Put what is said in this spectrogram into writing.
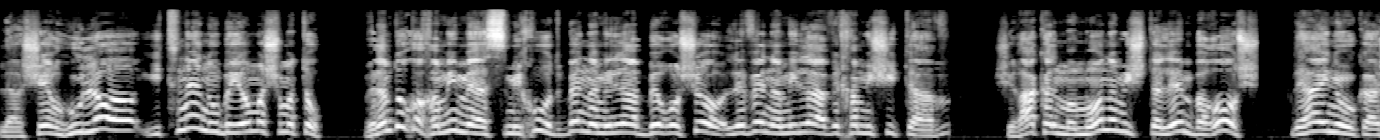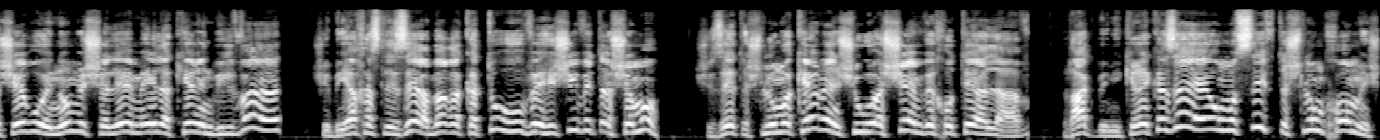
לאשר הוא לא, יתננו ביום אשמתו. ולמדו חכמים מהסמיכות בין המילה בראשו לבין המילה וחמישיתיו, שרק על ממון המשתלם בראש, דהיינו, כאשר הוא אינו משלם אלא קרן בלבד, שביחס לזה אמר הכתוב והשיב את אשמו, שזה תשלום הקרן שהוא אשם וחוטא עליו, רק במקרה כזה הוא מוסיף תשלום חומש,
